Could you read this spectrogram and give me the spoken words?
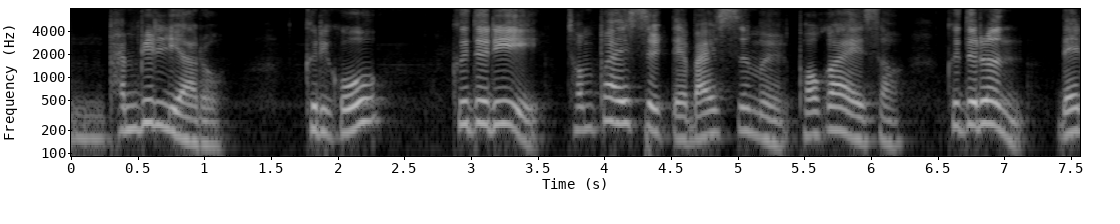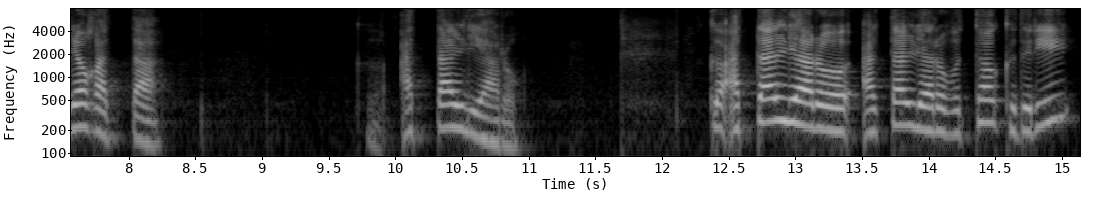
음, 밤빌리아로. 그리고 그들이 전파했을 때 말씀을 버가에서 그들은 내려갔다. 그 아달리아로. 그 아달리아로 아달리아로부터 그들이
